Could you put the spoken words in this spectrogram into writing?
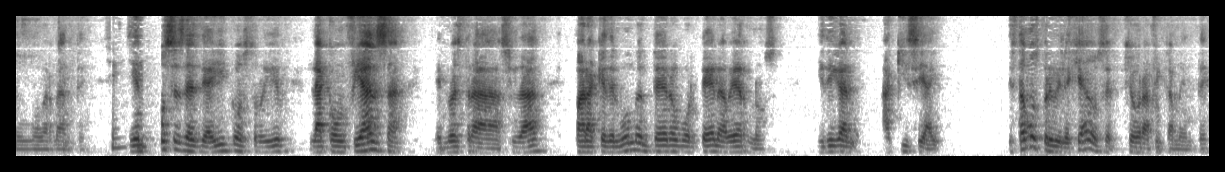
un gobernante. y entonces desde ahí construir la confianza en nuestra ciudad para que del mundo entero volteen a vernos y digan, aquí sí hay. Estamos privilegiados geográficamente,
